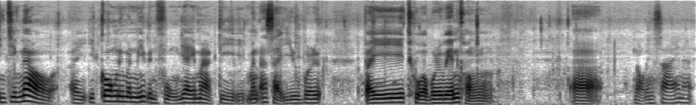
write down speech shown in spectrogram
จริง ๆ แล้วไอ้อีโก้งนี่มันมีเป็นฝูงใหญ่มากที่มันอาศัยอยู่บริไปทั่วบริเวณของอ่าหนองเลงซ้ายนะฮะ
